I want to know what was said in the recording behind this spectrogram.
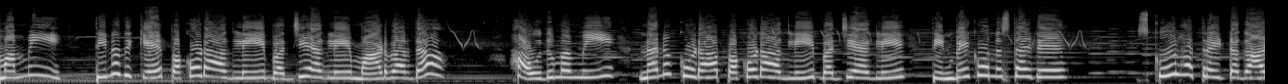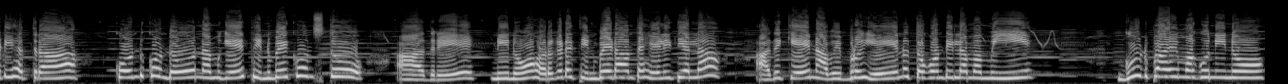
ಮಮ್ಮಿ, ತಿನ್ನೋದಕ್ಕೆ ಪಕೋಡ ಆಗ್ಲಿ, ಬಜ್ಜಿ ಆಗ್ಲಿ ಮಾಡಬಾರ್ದ? ಹೌದು ಮಮ್ಮಿ, ನನಗೆ ಕೂಡ ಪಕೋಡ ಆಗ್ಲಿ, ಬಜ್ಜಿ ಆಗ್ಲಿ ತಿನ್ಬೇಕು ಅನ್ನಿಸ್ತಾ ಇದೆ. ಸ್ಕೂಲ್ ಹತ್ರ ಇಟ್ಟ ಗಾಡಿ ಹತ್ರ ಕೊಂಡ್ಕೊಂಡು ನಮಗೆ ತಿನ್ಬೇಕು ಅನ್ಸ್ತು. ಆದ್ರೆ ನೀನು ಹೊರಗಡೆ ತಿನ್ಬೇಡ ಅಂತ ಹೇಳಿದ್ಯಲ್ಲ? ಅದಕ್ಕೆ ನಾವಿಬ್ರು ಏನು ತಗೊಂಡಿಲ್ಲ ಮಮ್ಮಿ. ಗುಡ್ ಬಾಯ್ ಮಗು ನೀನು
